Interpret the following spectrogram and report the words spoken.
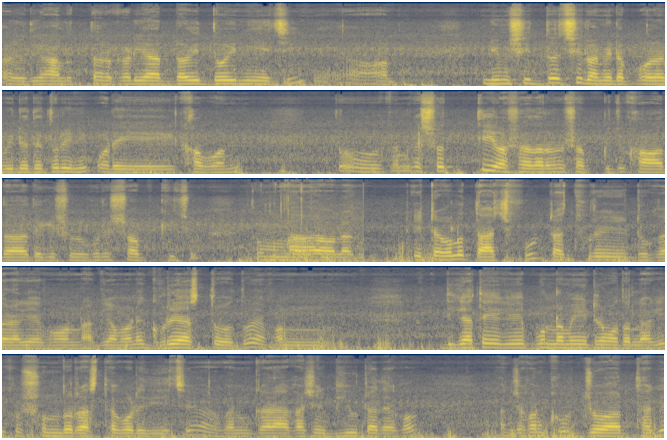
আর যদি আলুর তরকারি আর দই দই নিয়েছি। আর ডিম সিদ্ধ ছিল, আমি এটা পরে ভিডিওতে তুলিনি পরে খাব আমি। তো এখানকার সত্যি অসাধারণ সব কিছু খাওয়া দাওয়া থেকে শুরু করে সব কিছু তোমরা ভালো লাগবে। এটা হলো তাজপুর। তাজপুরে ঢোকার আগে এখন, আগে আমরা অনেক ঘুরে আসতে হতো, এখন দীঘা থেকে পনেরো মিনিটের মতো লাগে। খুব সুন্দর রাস্তা করে দিয়েছে। ওখানকার আকাশের ভিউটা দেখো। আর যখন খুব জোয়ার থাকে,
